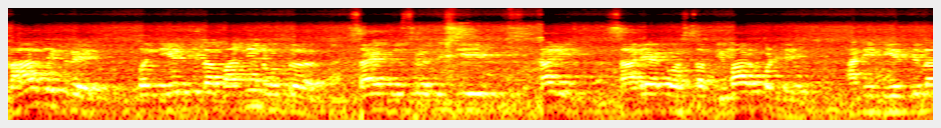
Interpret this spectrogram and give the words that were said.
राह देख रहे पण नियतीला मान्य नव्हतं. साहेब दुसऱ्या दिवशी सकाळी साडेआठ वाजता बिमार पडले आणि नियतीला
